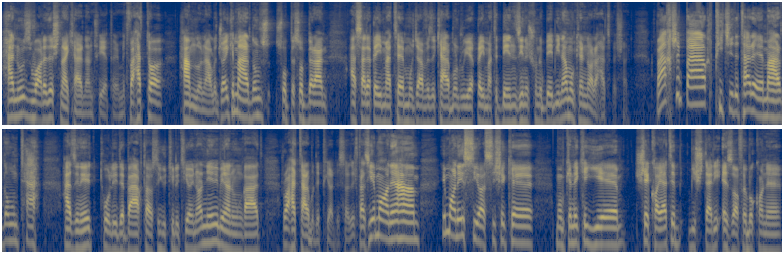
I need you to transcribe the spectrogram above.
هنوز واردش نکردن توی پرمیت و حتی حمل و نقل. جایی که مردم صبح به صبح برن اثر قیمت مجوز کربن روی قیمت بنزینشون رو ببینن ممکن ناراحت بشن. بخش برق پیچیده تره. مردم اون ته هزینه تولید برق توسط یوتیلیتی ها اینا رو نمی‌بینن اونقدر. راحت تر بوده پیاده سازش پس یه مانع هم این مانع سیاسیشه که ممکنه که یه شکایت بیشتری اضافه بکنه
